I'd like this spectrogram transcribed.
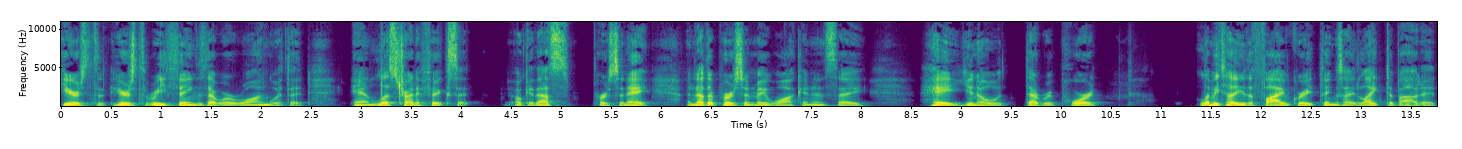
Here's th- here's three things that were wrong with it, and let's try to fix it. Okay, that's person A. Another person may walk in and say, hey, you know that report? Let me tell you the five great things I liked about it.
